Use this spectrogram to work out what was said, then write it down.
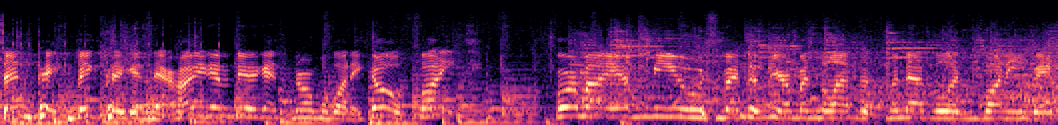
Send pig, Big Pig in there. How are you gonna do against normal bunny? Go, fight! For my amusement of your malevolent bunny baby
